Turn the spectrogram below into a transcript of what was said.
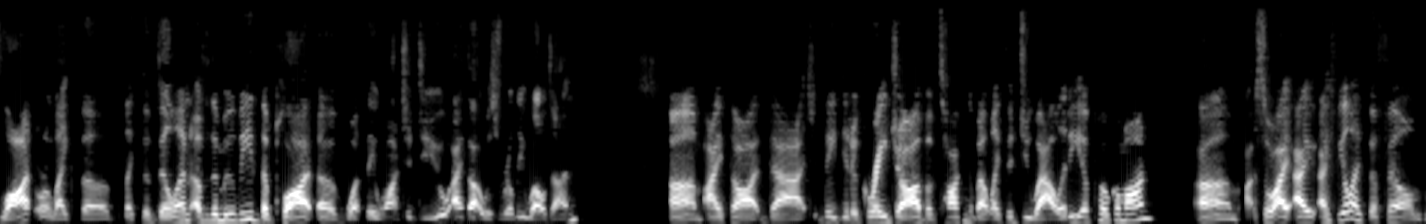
plot or like the, like the villain of the movie, the plot of what they want to do, I thought was really well done. Um, I thought that they did a great job of talking about like the duality of Pokemon. Um, so I, I, I feel like the film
